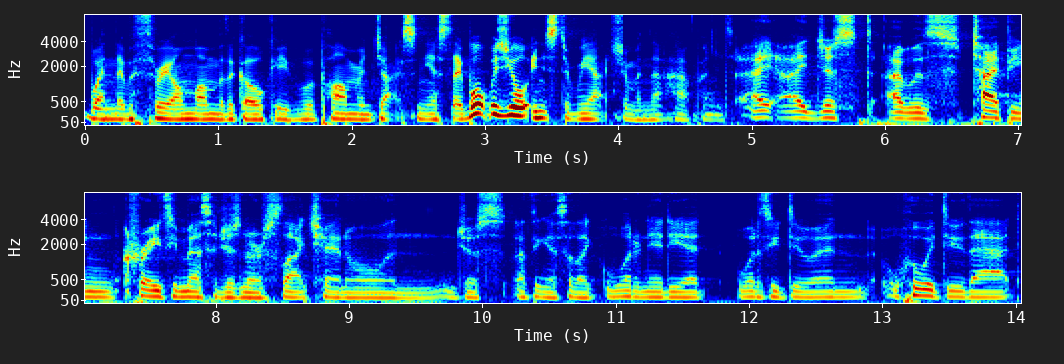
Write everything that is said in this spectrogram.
when they were three on one with the goalkeeper with Palmer and Jackson yesterday. What was your instant reaction when that happened? I, I just I was typing crazy messages in our Slack channel and just I think I said like what an idiot what is he doing who would do that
